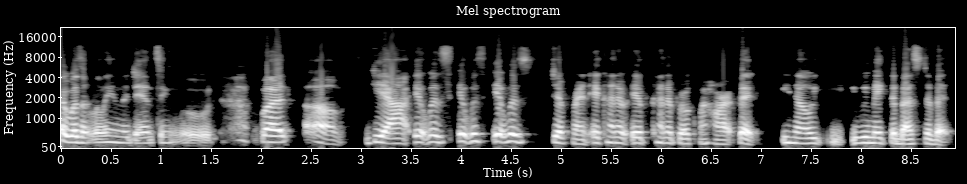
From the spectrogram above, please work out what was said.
I wasn't really in the dancing mood. But um, yeah, it was, it was, it was different. It kind of, it kind of broke my heart. But you know, we make the best of it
